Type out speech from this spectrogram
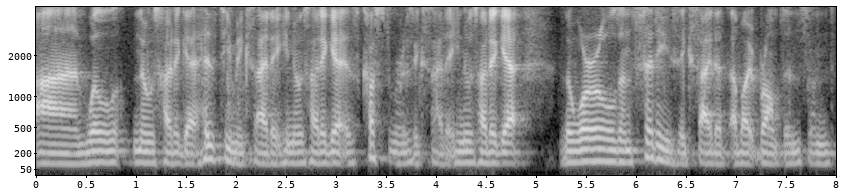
and Will knows how to get his team excited. He knows how to get his customers excited. He knows how to get the world and cities excited about Bromptons. And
